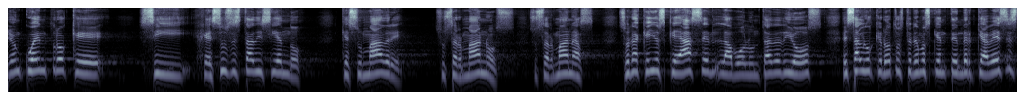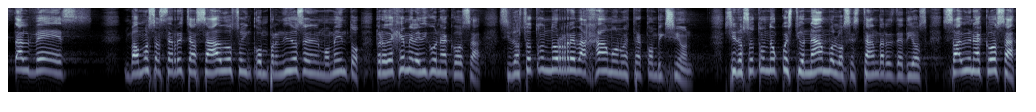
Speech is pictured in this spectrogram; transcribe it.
yo encuentro que si Jesús está diciendo que su madre, sus hermanos, sus hermanas son aquellos que hacen la voluntad de Dios, es algo que nosotros tenemos que entender que a veces tal vez vamos a ser rechazados o incomprendidos en el momento, pero déjeme le digo una cosa, si nosotros no rebajamos nuestra convicción, si nosotros no cuestionamos los estándares de Dios, sabe una cosa,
